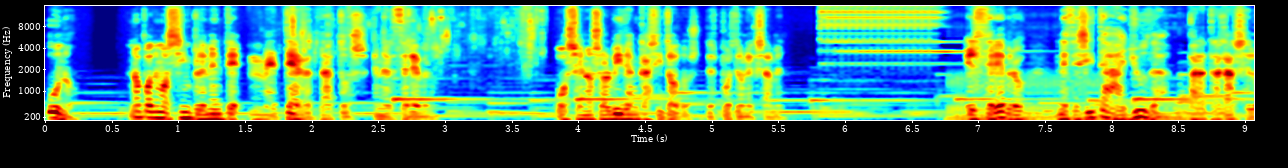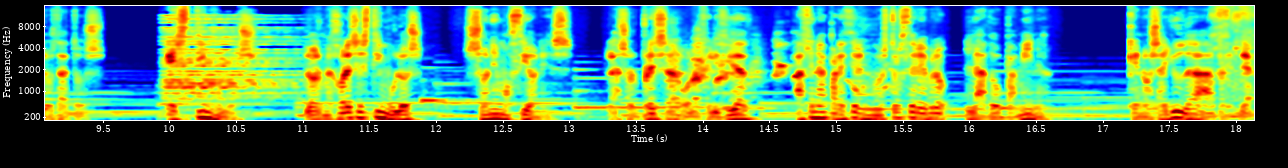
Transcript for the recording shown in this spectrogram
uno, no podemos simplemente meter datos en el cerebro. O se nos olvidan casi todos después de un examen. El cerebro necesita ayuda para tragarse los datos. Estímulos. Los mejores estímulos son emociones. La sorpresa o la felicidad hacen aparecer en nuestro cerebro la dopamina, que nos ayuda a aprender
